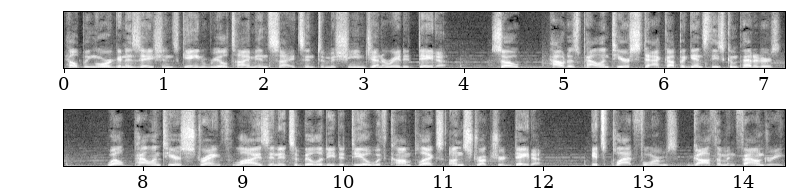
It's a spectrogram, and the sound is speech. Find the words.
helping organizations gain real-time insights into machine-generated data. So, how does Palantir stack up against these competitors? Well, Palantir's strength lies in its ability to deal with complex unstructured data. Its platforms, Gotham and Foundry,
